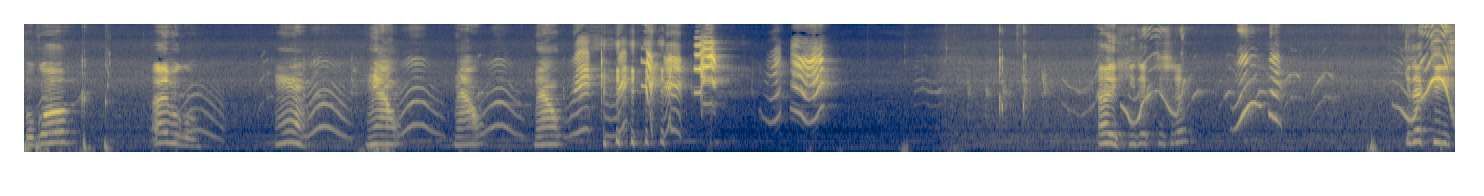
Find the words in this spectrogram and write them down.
Bogô. Ai, Bogô. Hum. Miau. Miau. Miau. এই কি দেখছিস রে কি দেখছিস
